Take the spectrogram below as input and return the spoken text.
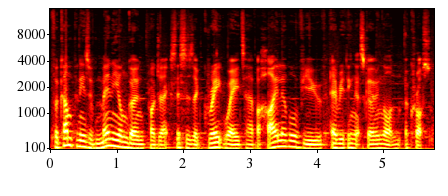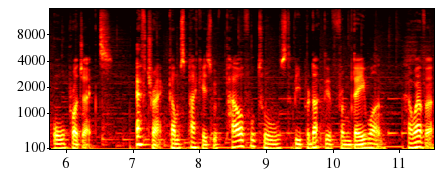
For companies with many ongoing projects, this is a great way to have a high level view of everything that's going on across all projects. F-Track comes packaged with powerful tools to be productive from day one. However,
